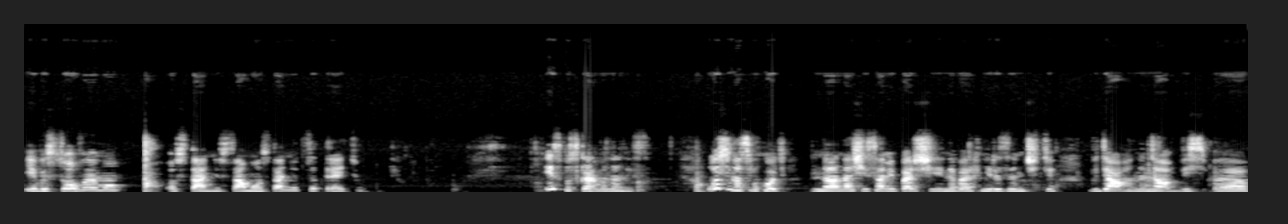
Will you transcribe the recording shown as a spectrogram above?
і висовуємо останню, саму останню це третю. І спускаємо на низ. Ось у нас виходить на нашій самій першій на верхній резиночці вдягнена, е,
